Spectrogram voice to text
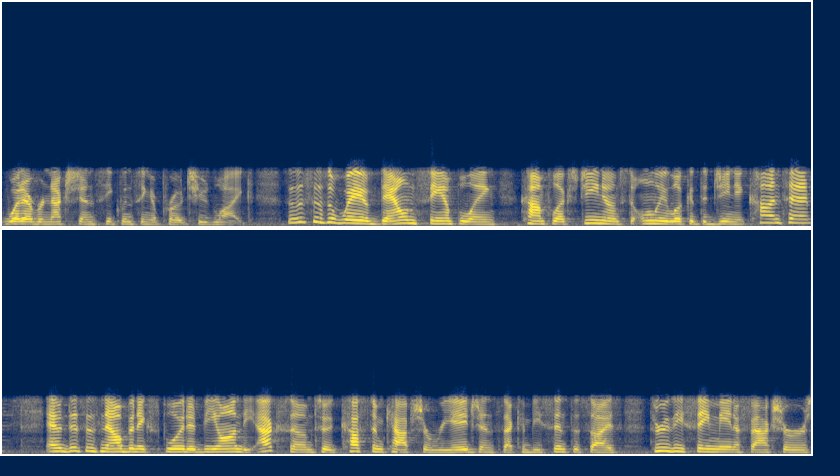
whatever next gen sequencing approach you'd like. So, this is a way of downsampling complex genomes to only look at the genic content and this has now been exploited beyond the exome to custom capture reagents that can be synthesized through these same manufacturers,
